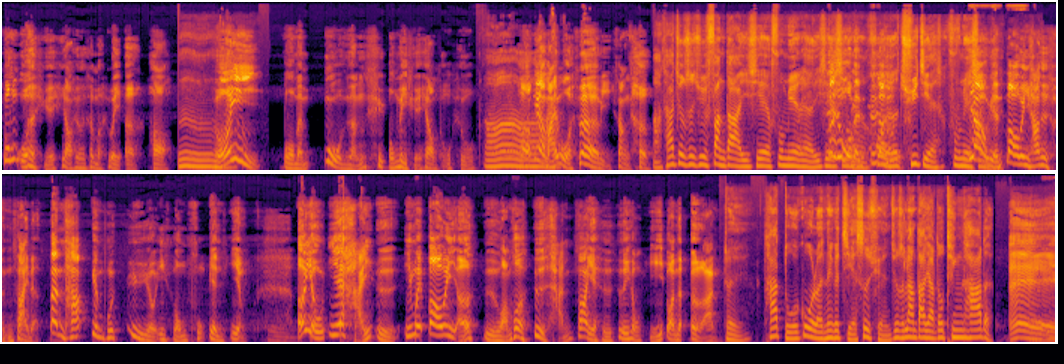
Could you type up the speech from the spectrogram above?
中国的学校就是这么罪恶，哦，嗯，所以。我们不能去欧美学校读书哦，要来我这里上课啊。他就是去放大一些负面的一些，但是我们或者曲解负面。校园暴力它是存在的，但它并不具有一种普遍性。而有些孩子因为暴力而死亡或自残，那也只是一种极端的恶案。对。他夺过了那个解释权，就是让大家都听他的。哎，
